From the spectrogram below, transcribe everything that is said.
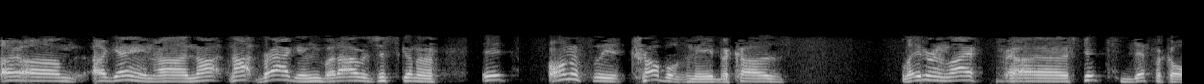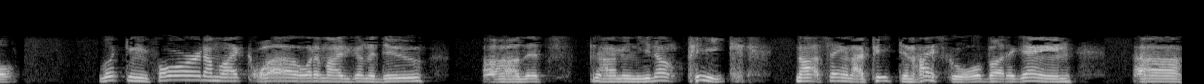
Um, again, uh, not not bragging, but I was just gonna. It honestly it troubles me because later in life, uh, shit's difficult. Looking forward, I'm like, well, what am I gonna do? Uh, that's, I mean, you don't peak. Not saying I peaked in high school, but again, uh,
